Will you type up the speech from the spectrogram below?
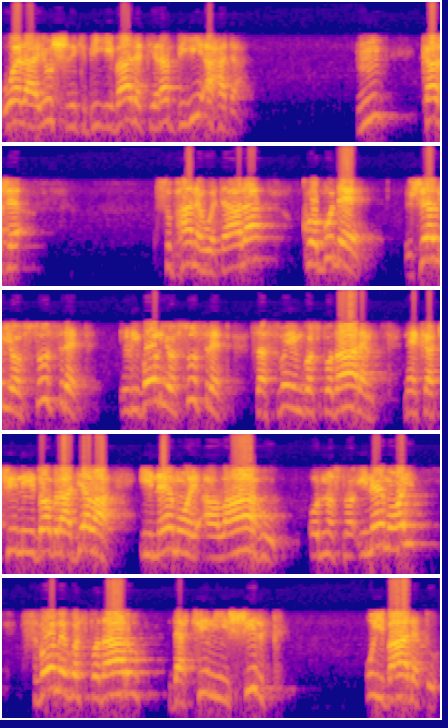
ولا يشرك بعبادة ربه أحدا hm? kaže subhanahu wa ta'ala ko bude želio susret ili volio susret sa svojim gospodarem, neka čini dobra djela i nemoj Allahu, odnosno i nemoj svome gospodaru da čini širk u ibadetu,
